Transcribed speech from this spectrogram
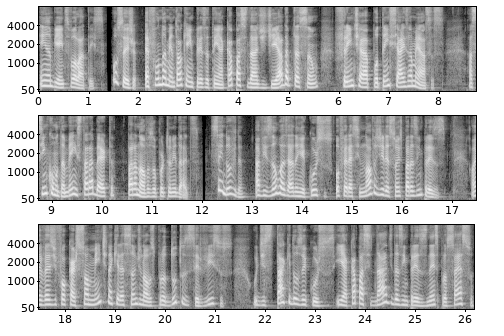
em ambientes voláteis. Ou seja, é fundamental que a empresa tenha a capacidade de adaptação frente a potenciais ameaças, assim como também estar aberta para novas oportunidades. Sem dúvida, a visão baseada em recursos oferece novas direções para as empresas. Ao invés de focar somente na criação de novos produtos e serviços, o destaque dos recursos e a capacidade das empresas nesse processo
